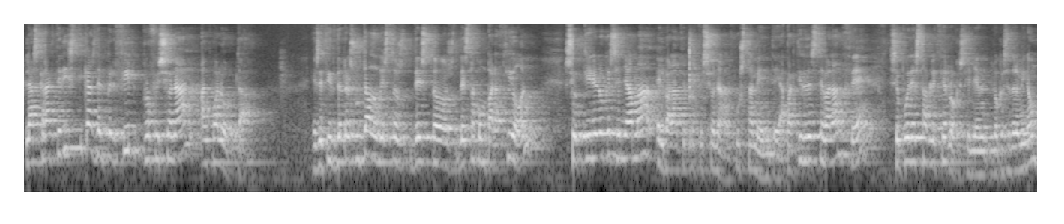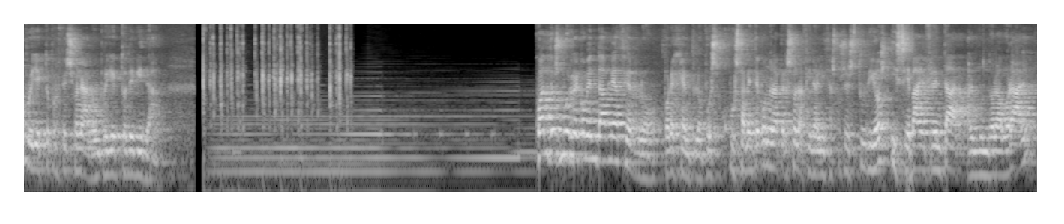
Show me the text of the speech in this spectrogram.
las características del perfil profesional al cual opta. Es decir, del resultado de, estos, de, estos, de esta comparación se obtiene lo que se llama el balance profesional, justamente. A partir de este balance se puede establecer lo que se, lo que se denomina un proyecto profesional, un proyecto de vida. ¿Cuándo es muy recomendable hacerlo? Por ejemplo, pues justamente cuando una persona finaliza sus estudios y se va a enfrentar al mundo laboral,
